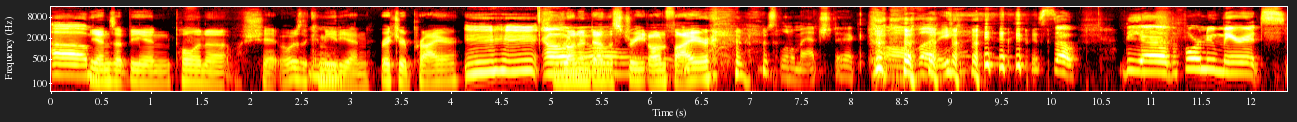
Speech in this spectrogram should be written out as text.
Um, He ends up being pulling a oh, shit. What was the Mm. comedian? Richard Pryor. Mm-hmm. Just running down the street on fire. Just a little matchstick. Oh, buddy. so, the uh, the four new merits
